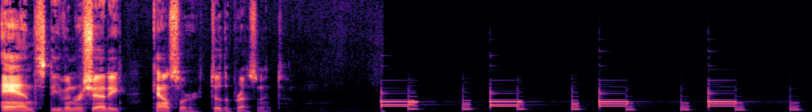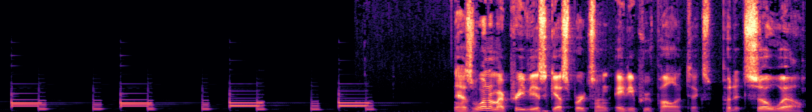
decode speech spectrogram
and Stephen Ricchetti, counselor to the president. As one of my previous guest experts on 80 Proof Politics put it so well,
